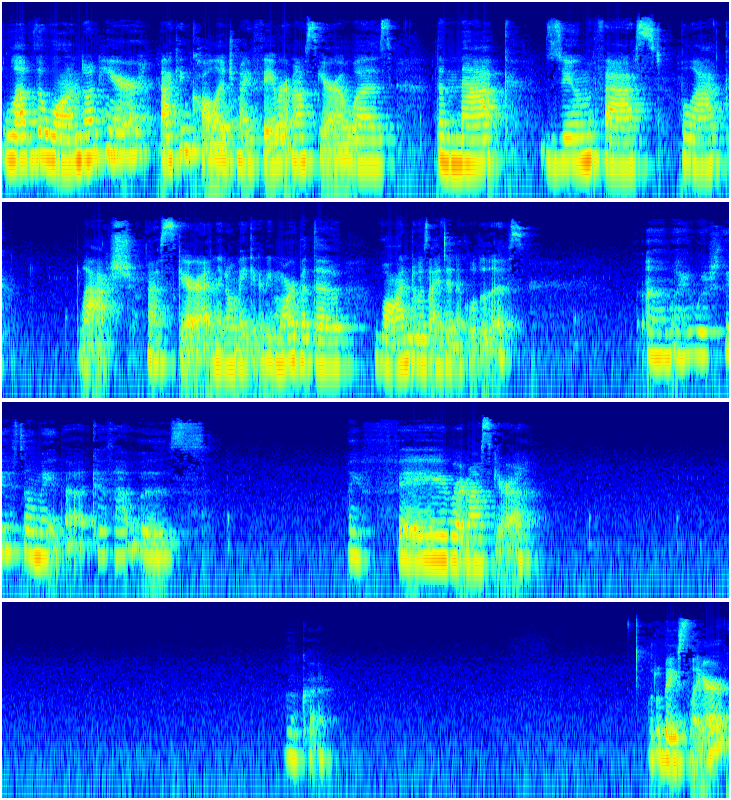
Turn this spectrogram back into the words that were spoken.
Love the wand on here. Back in college, my favorite mascara was the MAC Zoom Fast Black Lash Mascara. And they don't make it anymore, but the wand was identical to this. Um, I wish they still made that because that was my favorite mascara. Okay. Little base layer.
